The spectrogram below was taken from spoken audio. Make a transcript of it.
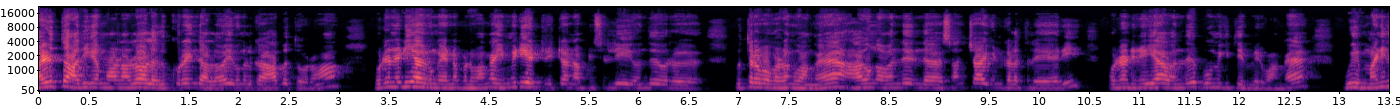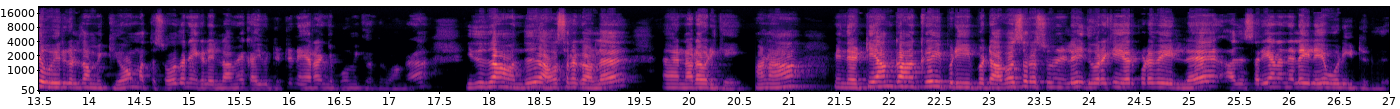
அழுத்தம் அதிகமானாலோ அல்லது குறைந்தாலோ இவங்களுக்கு ஆபத்து வரும். உடனடியாக இவங்க என்ன பண்ணுவாங்க, இமிடியட் ரிட்டர்ன் அப்படின்னு சொல்லி வந்து ஒரு உத்தரவை வழங்குவாங்க. அவங்க வந்து இந்த சஞ்சாய் விண்கலத்தில் ஏறி உடனடியாக வந்து பூமிக்கு திரும்பிடுவாங்க உயிர் மனித உயிர்கள் தான் முக்கியம். மற்ற சோதனைகள் எல்லாமே கைவிட்டுட்டு நேராக இங்கே பூமிக்கு வந்துடுவாங்க இதுதான் வந்து அவசர கால நடவடிக்கை. ஆனால் இந்த டியாங்காங்க்கு இப்படிப்பட்ட அவசர சூழ்நிலை இதுவரைக்கும் ஏற்படவே இல்லை அது சரியான நிலையிலேயே ஓடிக்கிட்டு இருக்குது.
